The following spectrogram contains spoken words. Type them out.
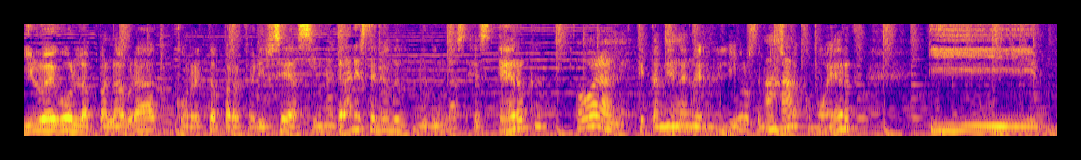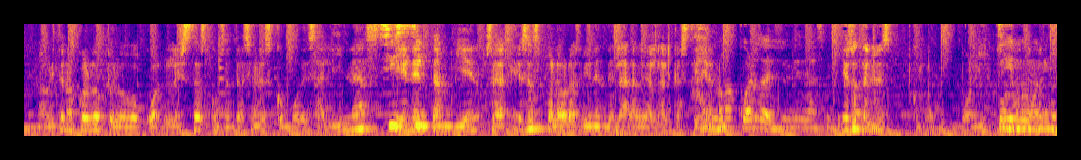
Y luego la palabra correcta para referirse así una gran extensión de, dunas es erg. Órale. Que también en, el libro se menciona como erg. Y ahorita no acuerdo, pero estas concentraciones como de salinas tienen también, o sea, esas palabras vienen del árabe al, castellano. no me acuerdo, eso, también es como bonito, sí, Muy bonito.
